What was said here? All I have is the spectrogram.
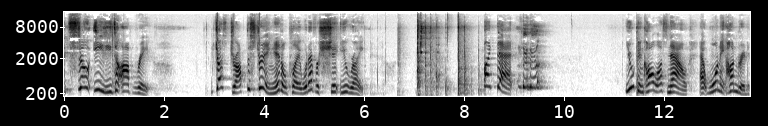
It's so easy to operate. Just drop the string, it'll play whatever shit you write. Like that. You can call us now at 1 800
